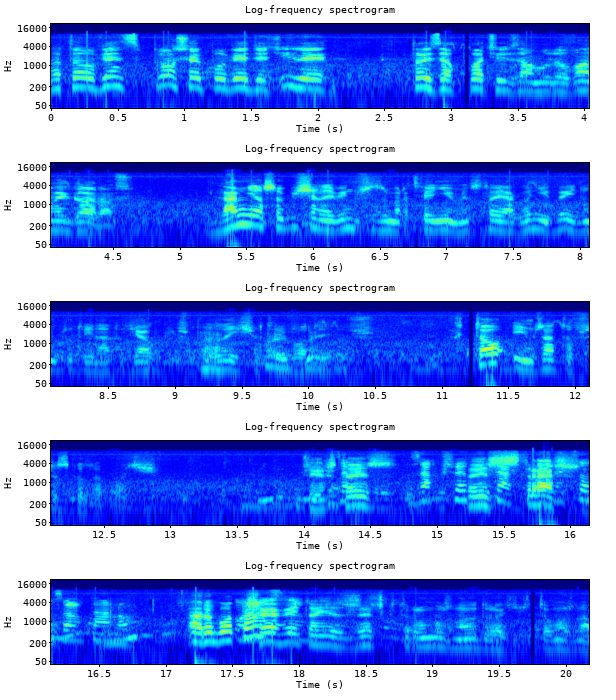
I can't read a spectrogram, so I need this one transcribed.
No to więc proszę powiedzieć, ile ktoś zapłacił za murowany garaż? Dla mnie osobiście największym zmartwieniem jest to, jak oni wejdą tutaj na te działki już po zejściu tej wody. Kto im za to wszystko zapłaci? Przecież to jest, to jest tak, straszne. ale co z altaną? A robota? Krzewy to jest rzecz, którą można odrodzić. To można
